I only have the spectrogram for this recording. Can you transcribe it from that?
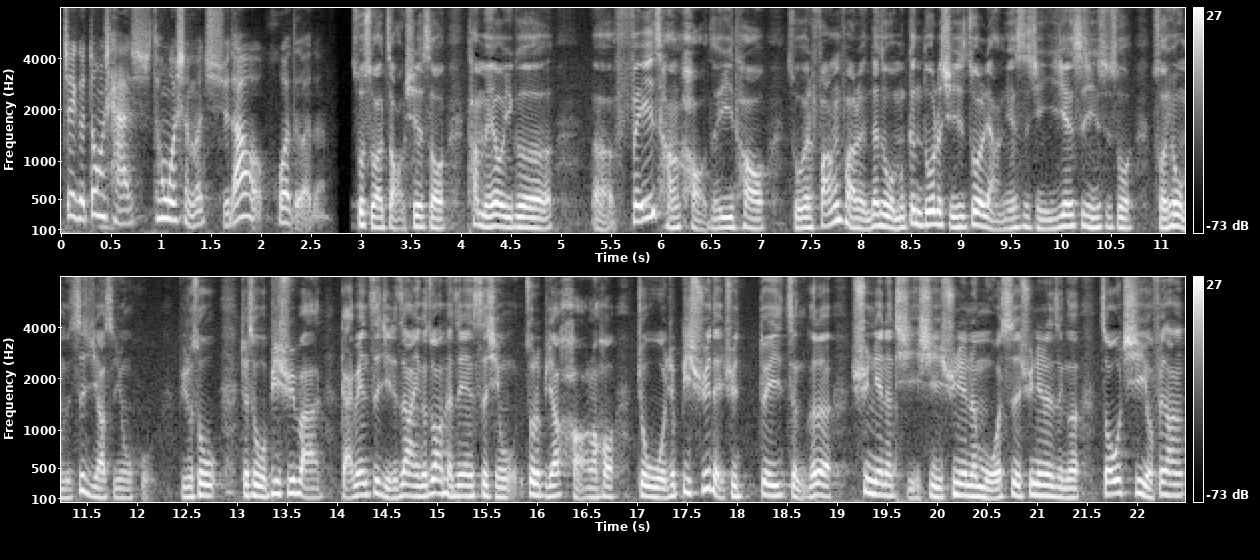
这个洞察是通过什么渠道获得的？说实话，早期的时候，他没有一个呃非常好的一套所谓的方法论，但是我们更多的其实做了两件事情，一件事情是说，首先我们自己要是用户。比如说，就是我必须把改变自己的这样一个状态这件事情做得比较好，然后就我就必须得去对于整个的训练的体系、训练的模式、训练的整个周期有非常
